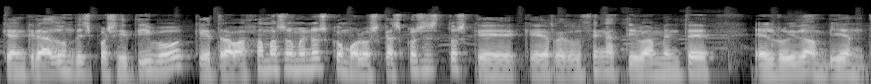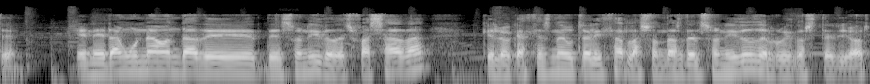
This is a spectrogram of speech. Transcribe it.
que han creado un dispositivo que trabaja más o menos como los cascos estos que, que reducen activamente el ruido ambiente. Generan una onda de, de sonido desfasada que lo que hace es neutralizar las ondas del sonido del ruido exterior.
